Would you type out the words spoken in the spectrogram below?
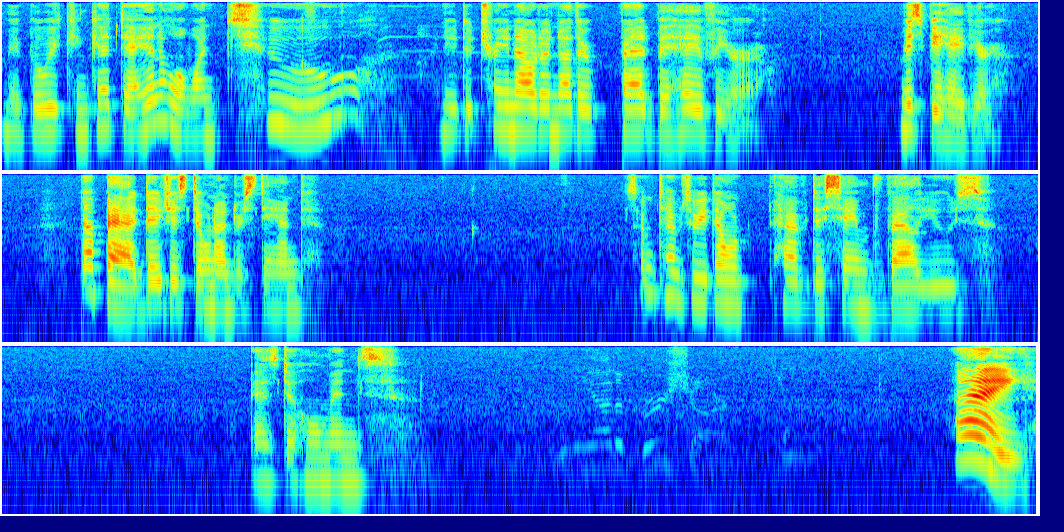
Maybe we can get the animal one too. I need to train out another bad behavior. Misbehavior. Not bad, they just don't understand. Sometimes we don't have the same values as the humans. Hey!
